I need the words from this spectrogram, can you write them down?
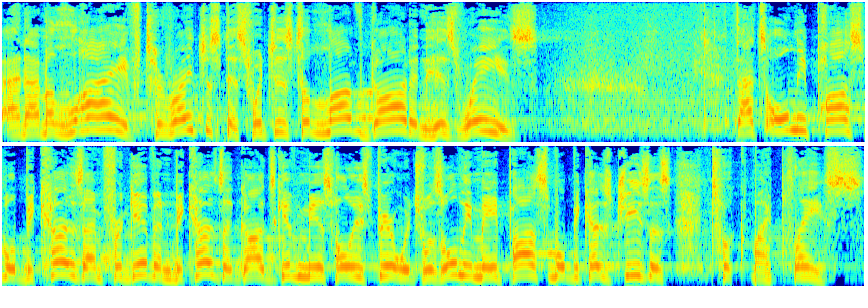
and I'm alive to righteousness, which is to love God and His ways. That's only possible because I'm forgiven, because God's given me His Holy Spirit, which was only made possible because Jesus took my place.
